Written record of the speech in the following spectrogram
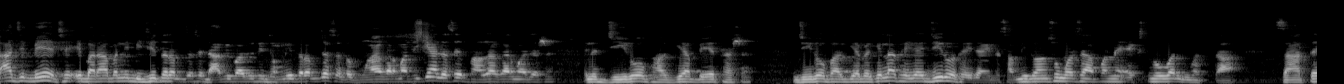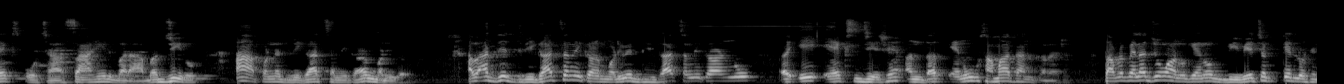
આ જે બે છે, એ બરાબરની બીજી તરફ જશે, ડાબી બાજુથી જમણી તરફ જશે, તો ગુણાકારમાંથી ક્યાં જશે? ભાગાકારમાં જશે. એટલે જીરો ભાગ્યા બે થશે. જીરો ભાગ્યા બે કેટલા થઈ જાય? જીરો થઈ જાય. એટલે સમીકરણ શું મળશે આપણને? એક્સનો વર્ગ વત્તા સાત એક્સ ઓછા સાહીઠ બરાબર જીરો આ આપણને દ્વિઘાત સમીકરણ મળી ગયું. હવે આ જે દ્વિઘાત સમીકરણ મળ્યું, એ દ્વિઘાત સમીકરણનું એ એક્સ જે છે, અંતર એનું સમાધાન કરે છે. તો આપણે પહેલા જોવાનું કે એનો વિવેચક કેટલો છે?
